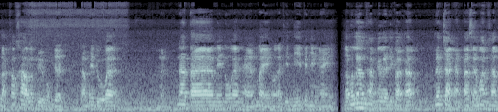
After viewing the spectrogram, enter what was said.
หลักคร่าวๆก็คือผมจะทำให้ดูว่า หนหน้าตาเมนูอาหารใหม่ของอาทิตย์นี้เป็นยังไง เรามาเริ่มทำกันเลยดีกว่าครับ เริ่มจากหั่นปลาแซลมอนครับ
